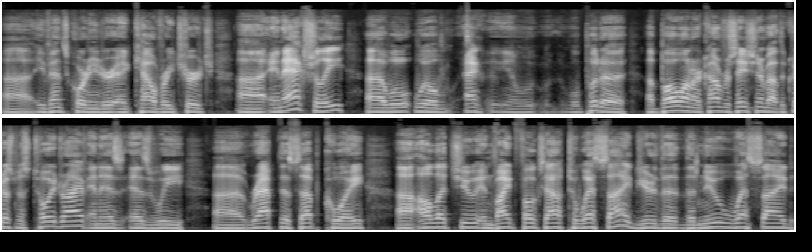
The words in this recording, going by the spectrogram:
uh, events coordinator at Calvary Church, uh, and actually, uh, we'll we'll you know we'll put a, a bow on our conversation about the Christmas toy drive. And as as we uh, wrap this up, Coy, uh, I'll let you invite folks out to West Side. You're the the new West Side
